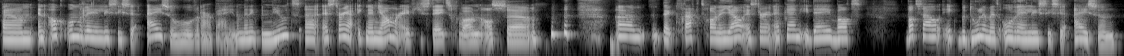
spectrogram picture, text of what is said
Um, en ook onrealistische eisen horen daarbij. En dan ben ik benieuwd, uh, Esther. Ja, ik neem jou maar eventjes steeds gewoon als. Um, nee, ik vraag het gewoon aan jou, Esther. Heb jij een idee wat wat zou ik bedoelen met onrealistische eisen?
